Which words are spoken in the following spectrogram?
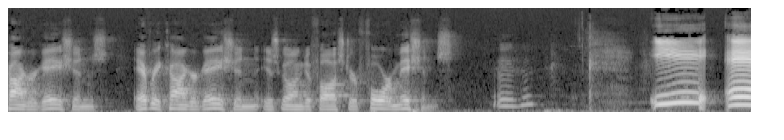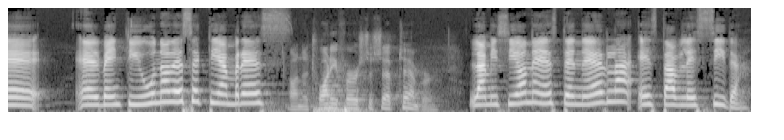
congregations. Every congregation is going to foster four missions. Y eh, el 21 de septiembre es, On the 21st of September, la misión es tenerla establecida.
